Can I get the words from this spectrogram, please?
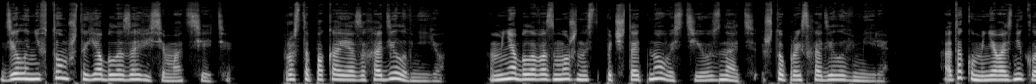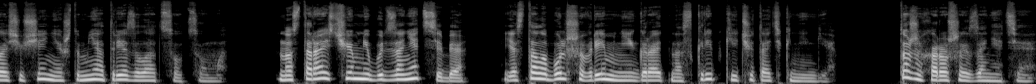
Дело не в том, что я была зависима от сети. Просто пока я заходила в нее, у меня была возможность почитать новости и узнать, что происходило в мире. А так у меня возникло ощущение, что меня отрезало от социума. Но стараясь чем-нибудь занять себя, я стала больше времени играть на скрипке и читать книги. Тоже хорошее занятие,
